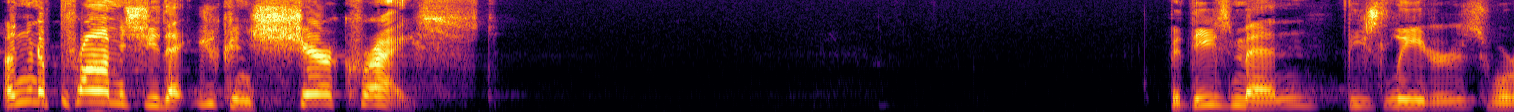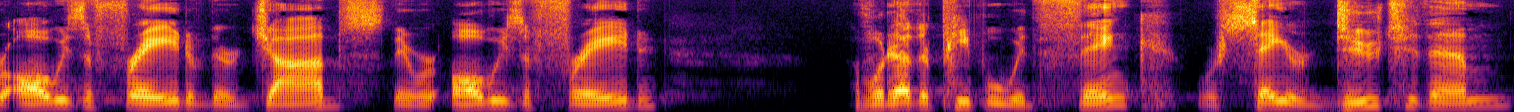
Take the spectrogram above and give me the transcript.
I'm going to promise you that you can share Christ. But these men, these leaders were always afraid of their jobs. They were always afraid of what other people would think or say or do to them.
